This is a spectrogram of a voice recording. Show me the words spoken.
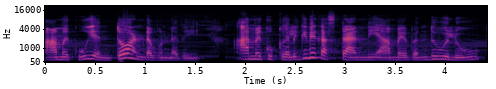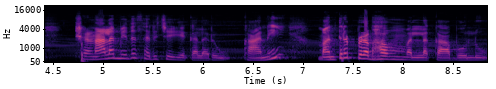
ఆమెకు ఎంతో అండ ఉన్నది. ఆమెకు కలిగిన కష్టాన్ని ఆమె బంధువులు క్షణాల మీద సరిచేయగలరు. కానీ మంత్రప్రభావం వల్ల కాబోలు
